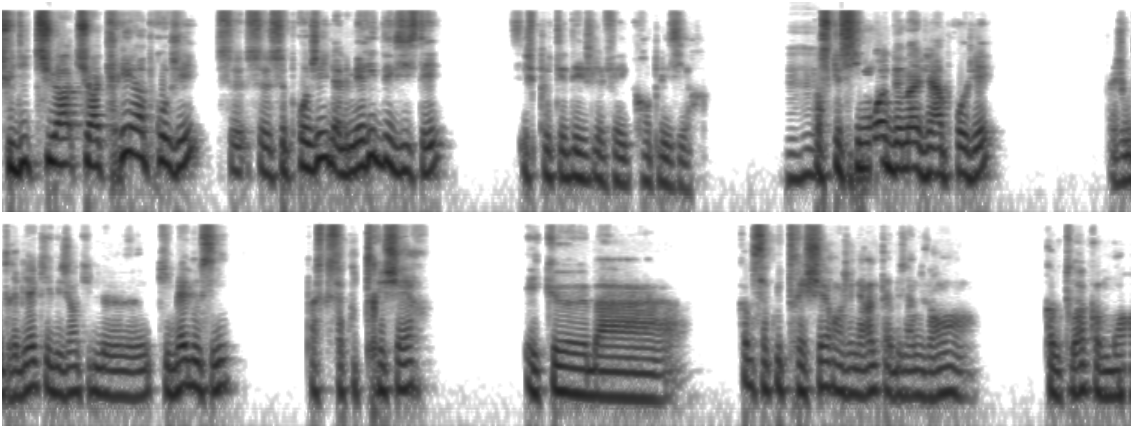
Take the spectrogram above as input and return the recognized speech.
Je lui dis, tu as, tu as créé un projet. Ce, ce, ce projet, il a le mérite d'exister. Si je peux t'aider, je le fais avec grand plaisir. Mhm. Parce que si moi, demain, j'ai un projet, bah, je voudrais bien qu'il y ait des gens qui le, qui m'aident aussi. Parce que ça coûte très cher. Et que, bah, comme ça coûte très cher, en général, tu as besoin de gens comme toi, comme moi,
